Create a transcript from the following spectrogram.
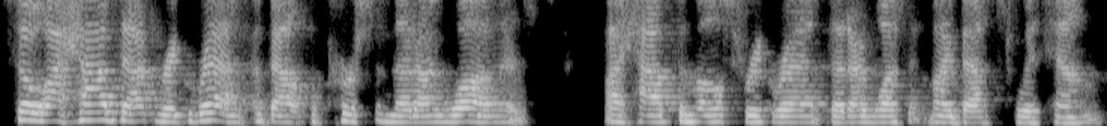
So I have that regret about the person that I was. I have the most regret that I wasn't my best with him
